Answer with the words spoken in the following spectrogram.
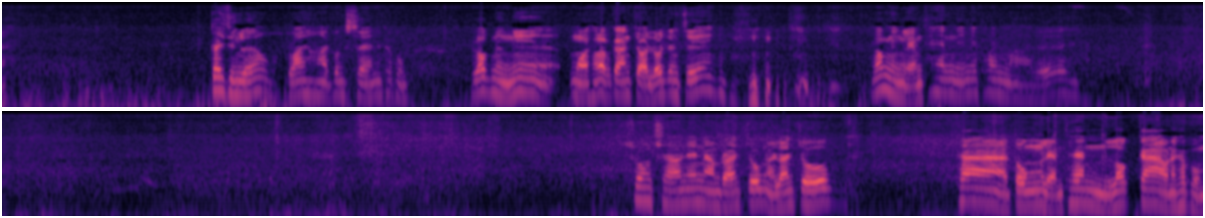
นะ ใกล้ถึงแล้วปลายหาดบางแสนครับผม ล็อกหนึ่งนี่เหมาะสำหรับการจอดรถจริงๆ ล็อกหนึ่งแหลมแท่นนี้ไม่ค่อยมาเลย ช่วงเช้าแนะนำร้านโจ๊กหน่อยร้านโจ๊ก ถ้าตรงแหลมแท่นล็อกเก้านะครับ ผม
